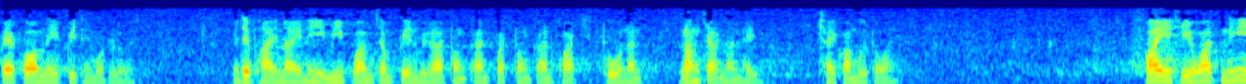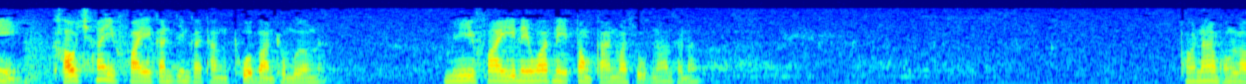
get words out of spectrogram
แปลกปลอมนี่ปิดให้หมดเลย ไม่ได้ภายในนี่มีความจำเป็นเวลาต้องการปัดต้องการกวาดถูนั่น หลังจากนั้นให้ใช้ความมืดเอาไว้ ไฟที่วัดนี้เขาใช้ไฟกันจริงกระทั่งทั่วบ้านทั่วเมืองนะ มีไฟในวัดนี่ต้องการมาสูบน้ำเท่านั้นพราะน้ำของเรา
